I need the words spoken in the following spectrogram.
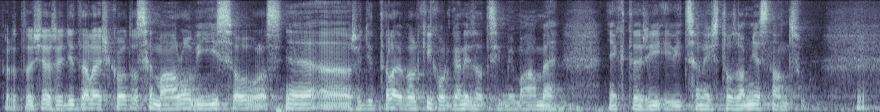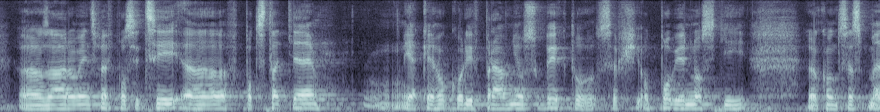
protože ředitelé škol, to se málo ví, jsou vlastně eh, ředitelé velkých organizací. My máme někteří i více než 100 zaměstnanců. Eh, zároveň jsme v pozici eh, v podstatě jakéhokoliv právního subjektu se vší odpovědností. Dokonce jsme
